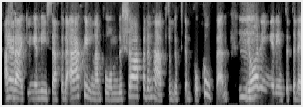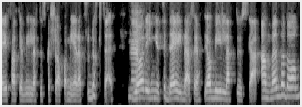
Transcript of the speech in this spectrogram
Att ja. verkligen visa att det är skillnad på om du köper den här produkten på Coop-en. Mm. Jag ringer inte till dig för att jag vill att du ska köpa mera produkter. Nej. Jag ringer till dig därför att jag vill att du ska använda dem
